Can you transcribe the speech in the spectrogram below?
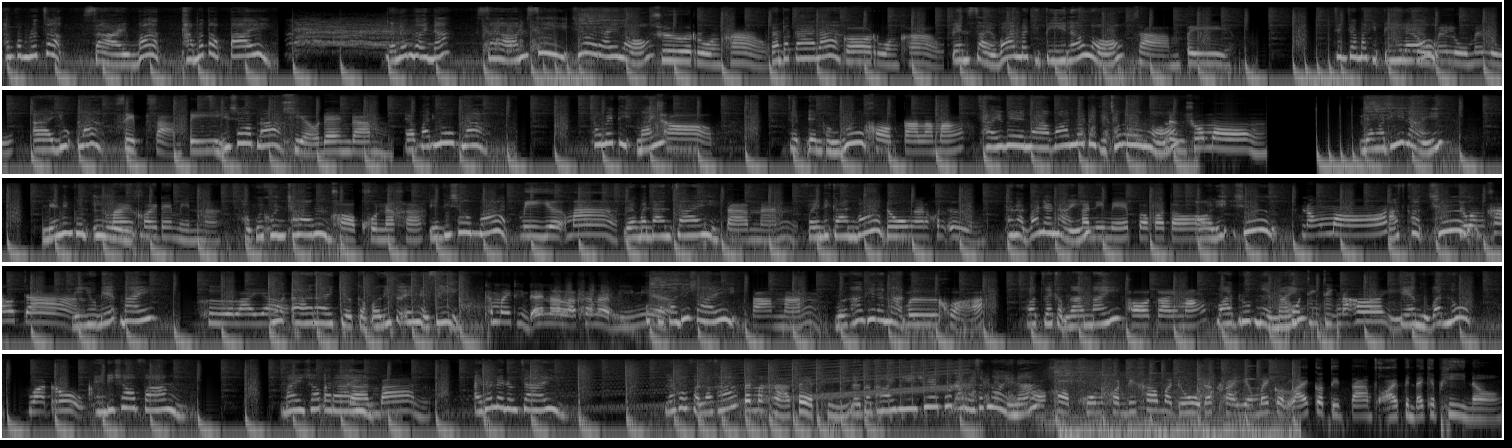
ทำความรู้จักสายวาดถามมาต่อไปงั้นเริ่มเลยนะสามสี่ชื่ออะไรเหรอ ชื่อรวงข้าวนามปากกาล่ะ ก็รวงข้าว เป็นสายวาดมากี่ปีแล้วเหรอสามปี จริงจังมากี่ปีแล้ว ไม่รู้ไม่รู้ อายุล่ะสิบสามปีสีที่ชอบล่ะ เขียวแดงดแอบวาดรูปล่ะ ชอบไม่ติไหมำชอบ จุดเด่นของรูปขอบตาละมั้ง ใช้เวลาวาดไม่ไปกี่ชั่วโมงเหรอหนึ่งชั่วโมง ลงมาที่ไหน เม้นเป็นคนอื่ไม่นค่อยได้เม้นต์นะ ขอบคุณคนชม ขอบคุณนะคะเรียนที่ชอบวาด มีเยอะมาก แรงบันดาลใจ ตามนั้นไฟในการวาด ดูงานคนอื่น ถนัดวาดแนวไหน อนิเมะปกตออลิชื่อ น้องมอสมาสคอตชื่อรวงข้าวจ้า มียูเมสไหม คืออะไรอะพูดอะไรเกี่ยวกับออลิตัวเองหน่อยสิทำไมถึงได้น่ารักขนาดนี้อุเนี่ปยกรณ์ที่ใช้ ตามนั้น มือข้างที่ถนัด มือขวาพอใจกับงานไหม พอใจมั้ง วาดรูปเหนื่อยไหมพูดจริง ๆ นะเฮ้ย เกมหรือวาดรูป วาดรูป เพลงที่ชอบฟัง ไม่ชอบอะไร การบ้าน ไอดอลในดวงใจ แล้วความฝันล่ะคะ เป็นมหาเศรษฐีแล้วจะท้ายนี้ช่วยพูดอะไรสักหน่อยนะ ขอขอบคุณคนที่เข้ามาดู ถ้าใครยังไม่กดไลค์ กดติดตาม ขอให้เป็นได้แค่พี่น้อง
